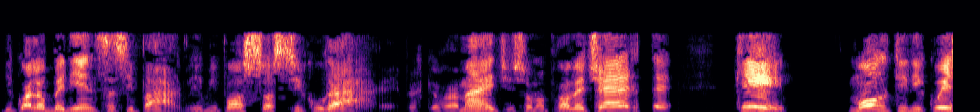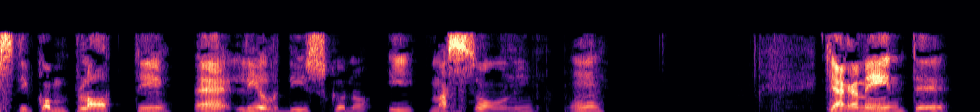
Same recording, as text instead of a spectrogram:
di quale obbedienza si parli, vi posso assicurare, perché oramai ci sono prove certe, che molti di questi complotti eh, li ordiscono i massoni. Hm? Chiaramente,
